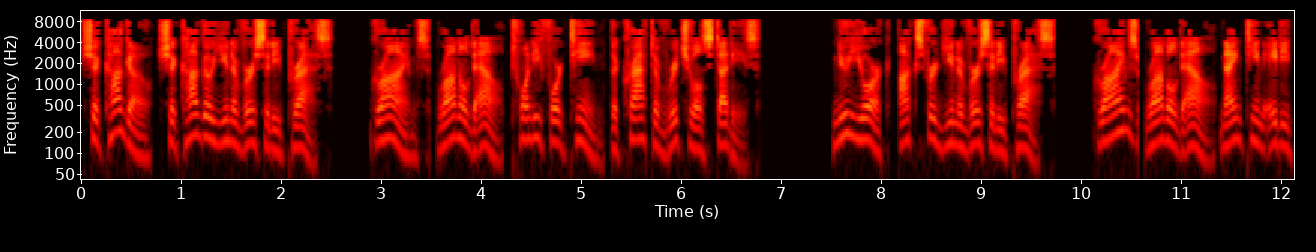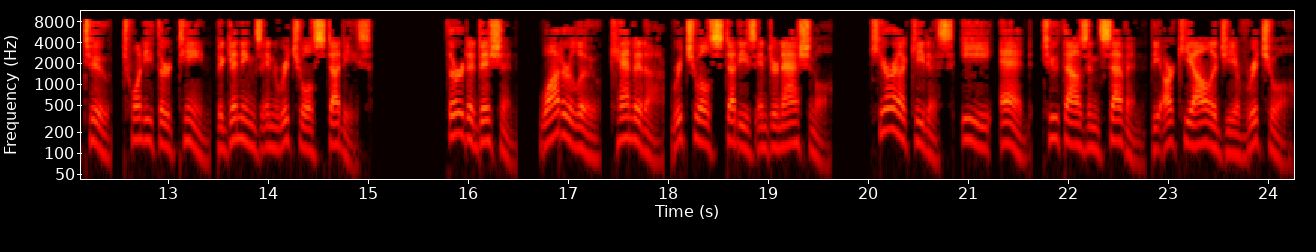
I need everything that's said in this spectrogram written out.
Chicago, Chicago University Press. Grimes, Ronald L. 2014 The Craft of Ritual Studies. New York, Oxford University Press. Grimes, Ronald L. 1982, 2013 Beginnings in Ritual Studies. Third edition. Waterloo, Canada, Ritual Studies International. Kyriakidis, E., ed. 2007 The Archaeology of Ritual.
